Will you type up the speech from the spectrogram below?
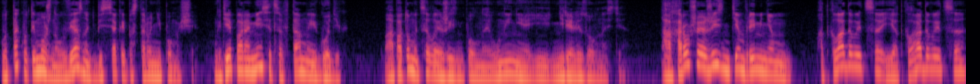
Вот так вот и можно увязнуть без всякой посторонней помощи. Где пара месяцев, там и годик. А потом и целая жизнь, полная уныния и нереализованности. А хорошая жизнь тем временем откладывается и откладывается.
